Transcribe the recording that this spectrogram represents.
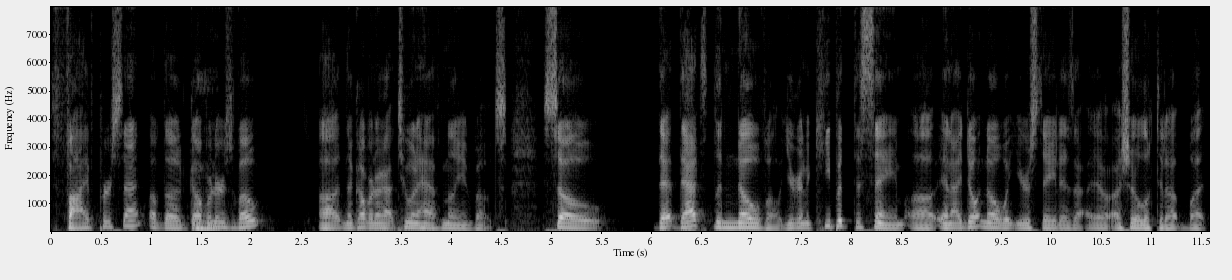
five percent of the governor's vote. Uh, and the governor got two and a half million votes. So that that's the no vote. You're going to keep it the same. Uh, and I don't know what your state is. I, I should have looked it up, but.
